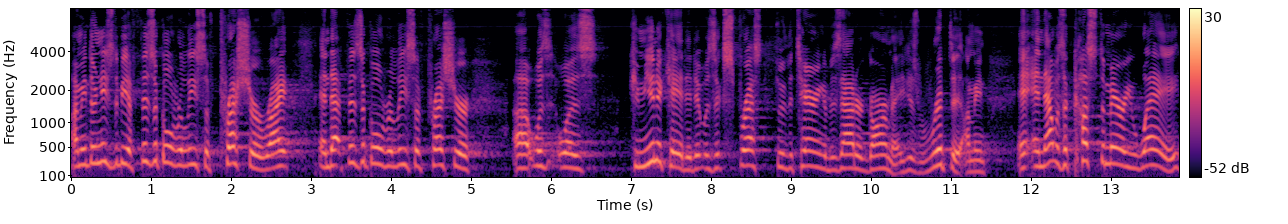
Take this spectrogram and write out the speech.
I mean, there needs to be a physical release of pressure, right? And that physical release of pressure uh, was, was communicated, it was expressed through the tearing of his outer garment. He just ripped it. I mean, and, and that was a customary way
